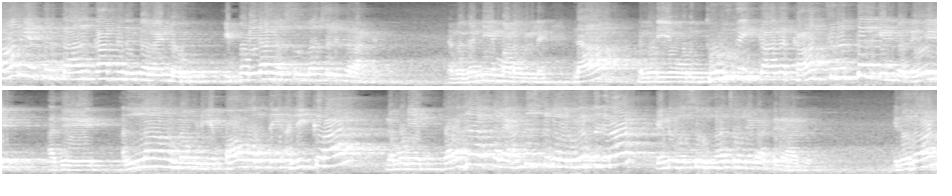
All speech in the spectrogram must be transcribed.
காரியத்திற்காக காத்திருக்க வேண்டும். இப்படிதான் ரசூலுல்லாஹ் சொல்லித் தராங்க. நம்ம கண்ணியமானவர்களே நாம் நம்முடைய ஒரு தொழுகைக்காக காத்திருத்தல் என்பது அது அல்லாஹ் நம்முடைய பாவத்தை அழிக்கிறான் நம்முடைய தரஜாக்களை அந்தஸ்துகளை உயர்த்துகிறான் என்று ரசூலுல்லாஹ் சொல்லி காட்டுகிறார்கள். இதுதான்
